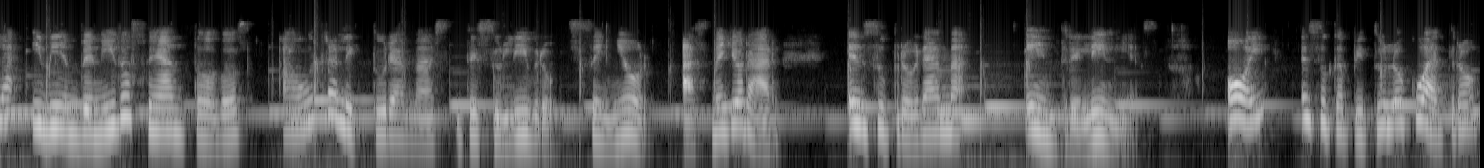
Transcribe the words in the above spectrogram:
Hola y bienvenidos sean todos a otra lectura más de su libro Señor, hazme llorar en su programa Entre líneas. Hoy en su capítulo 4,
